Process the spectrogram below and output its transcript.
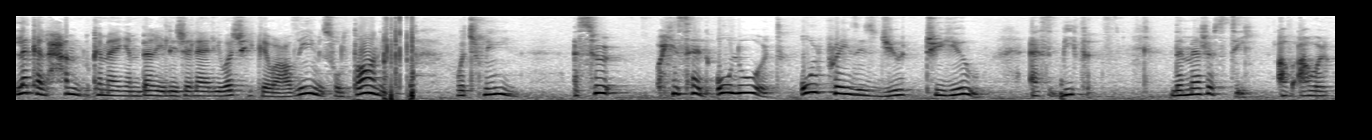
لك الحمد كما ينبغي لجلال وجهك وعظيم سلطانك which mean he said oh Lord all praise is due to you as befits the majesty of our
